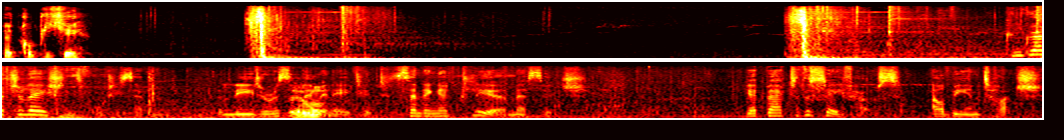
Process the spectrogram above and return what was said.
Va être compliqué. Congratulations, 47. The leader is C'est bon. eliminated, sending a clear message. Get back to the safe house. I'll be in touch.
